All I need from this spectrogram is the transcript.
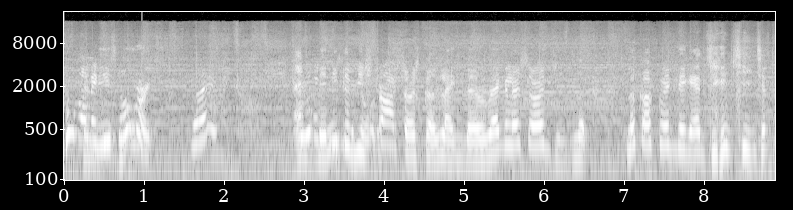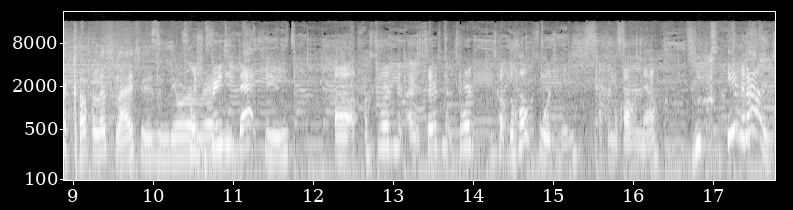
Who gonna make these swords? right? And they need to be strong swords because, like the regular swords, look, look how quick they get janky. Just a couple of slices and they were Which brings already. me back to uh, a swordsman, a swordsman, sword, the Hulk swordsman. That's what I'm gonna call him now. He in the mountains.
